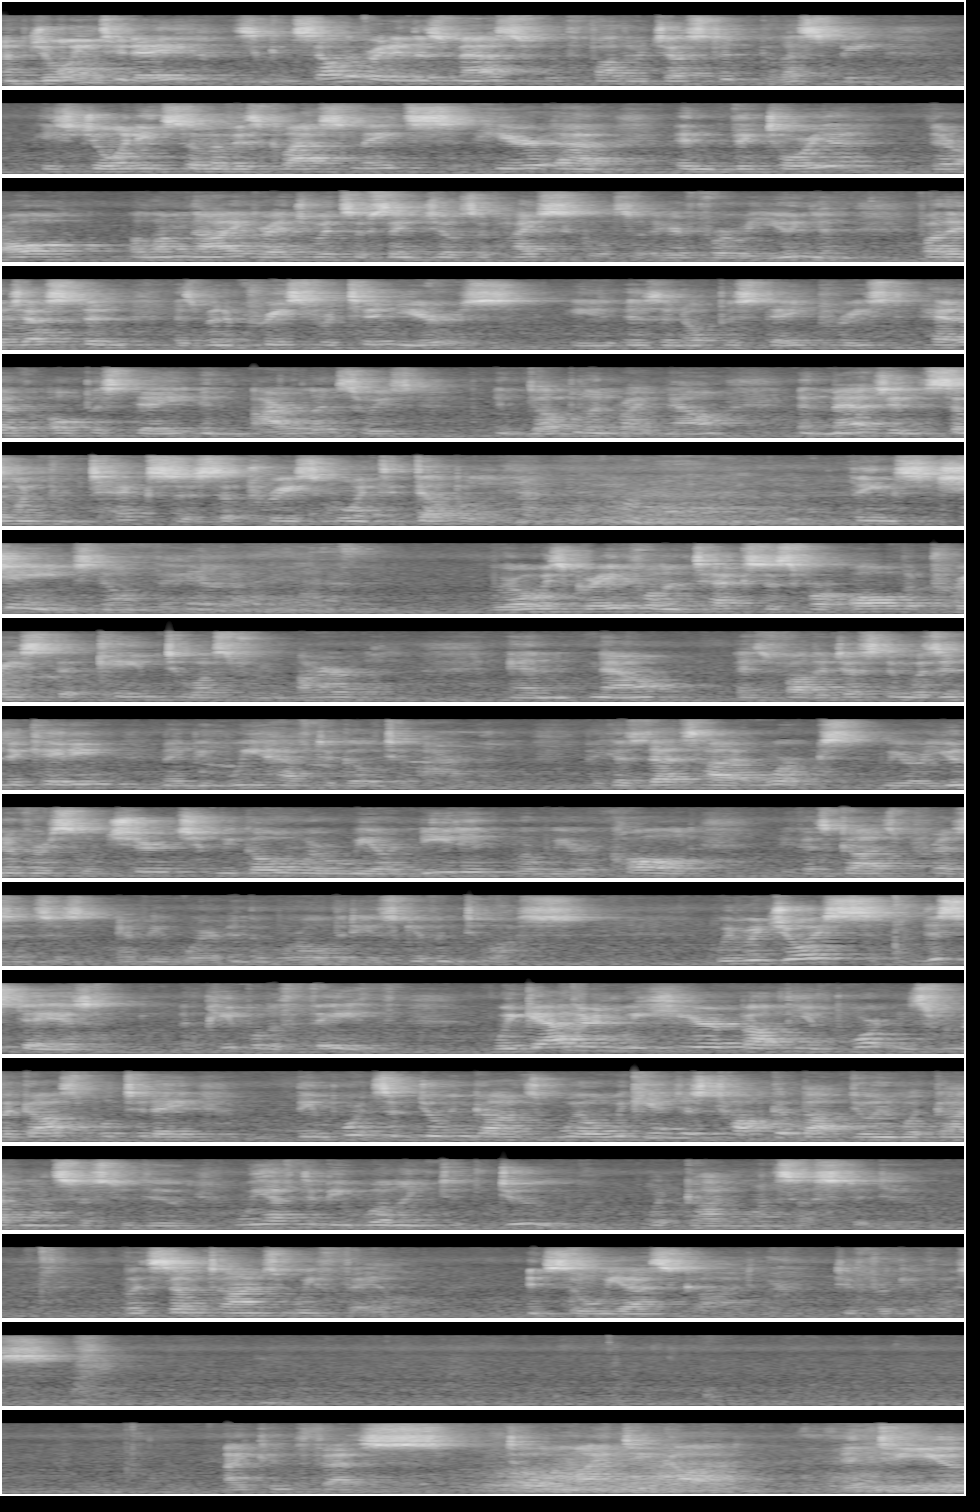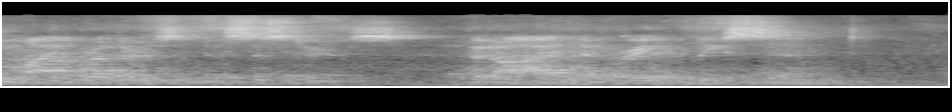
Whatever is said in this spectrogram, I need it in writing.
I'm joined today, celebrating this Mass, with Father Justin Gillespie. He's joining some of his classmates here uh, in Victoria. They're all alumni, graduates of St. Joseph High School, so they're here for a reunion. Father Justin has been a priest for 10 years. He is an Opus Dei priest, head of Opus Dei in Ireland, so he's in Dublin right now. Imagine someone from Texas, a priest, going to Dublin. Things change, don't they? We're always grateful in Texas for all the priests that came to us from Ireland. And now, as Father Justin was indicating, maybe we have to go to Ireland because that's how it works. We are a universal church. We go where we are needed, where we are called, because God's presence is everywhere in the world that He has given to us. We rejoice this day as a people of faith. We gather and we hear about the importance from the gospel today, the importance of doing God's will. We can't just talk about doing what God wants us to do. We have to be willing to do what God wants us to do. But sometimes we fail, and so we ask God to forgive us. I confess to Almighty God and to you, my brothers and sisters, that I have greatly sinned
